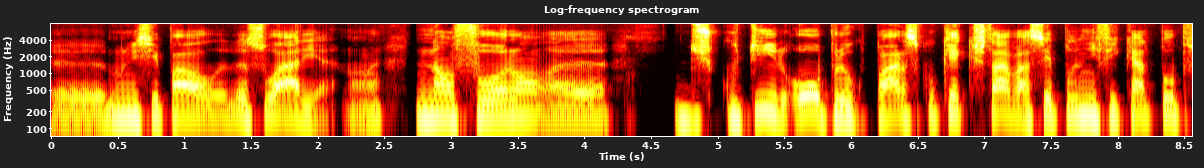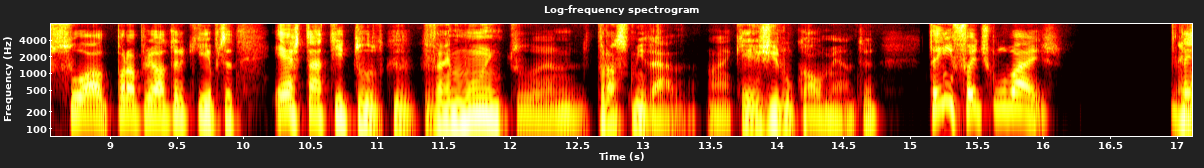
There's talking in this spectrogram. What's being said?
uh, municipal da sua área. Não, é? não foram. Uh, discutir ou preocupar-se com o que é que estava a ser planificado pela pessoa, própria autarquia. Portanto, esta atitude que, que vem muito de proximidade, é? que é agir localmente, tem efeitos globais. Tem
